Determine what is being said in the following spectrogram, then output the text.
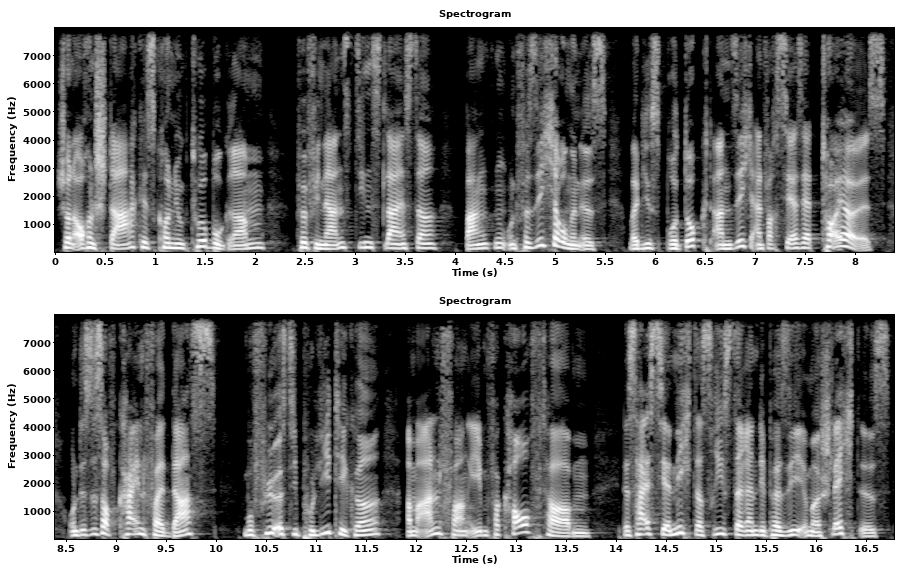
schon auch ein starkes Konjunkturprogramm für Finanzdienstleister, Banken und Versicherungen ist, weil dieses Produkt an sich einfach sehr, sehr teuer ist. Und es ist auf keinen Fall das, wofür es die Politiker am Anfang eben verkauft haben. Das heißt ja nicht, dass Riester-Rente per se immer schlecht ist.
